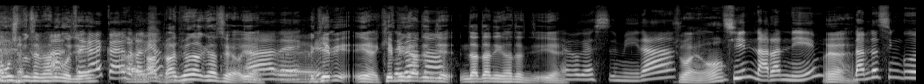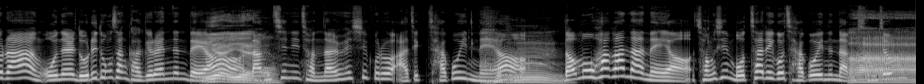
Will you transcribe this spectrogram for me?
하고 싶은 사람이 하는 아, 거지. 제가 할까요 그러면? 아, 아, 편하게 하세요. 예. 아, 네. 개비, 예, 개비가 하든지 나단이가 하든지. 예. 해보겠습니다. 좋아요. 진나라님 예. 남자친구랑 오늘 놀이동산 가기로 했는데요. 예, 예. 남친이 전날 회식으로 아직 자고 있네요. 음. 너무 화가 나네요. 정신 못 차리고 자고 있는 남친 좀 아.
